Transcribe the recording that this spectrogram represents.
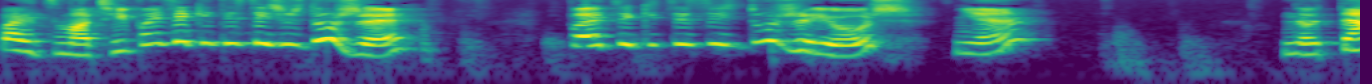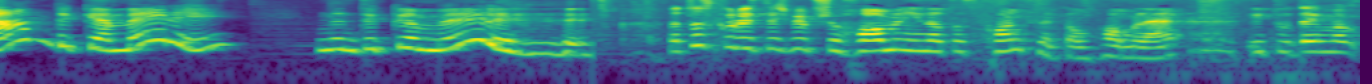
Powiedz Mochi, powiedz jaki ty jesteś już duży. Powiedz, jaki ty jesteś duży już, nie? No tam, do kamery. No do kamery. No to skoro jesteśmy przy homli, no to skończmy tą homlę. I tutaj mam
